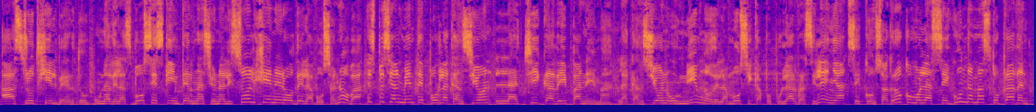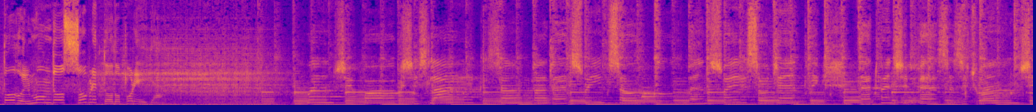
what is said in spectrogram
Astrud Gilberto, una de las voces que internacionalizó el género de la bossa nova, especialmente por la canción La chica de Ipanema. La canción, un himno de la música popular brasileña, se consagró como la segunda más tocada en todo el mundo, sobre todo por ella. That when she passes, each one she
